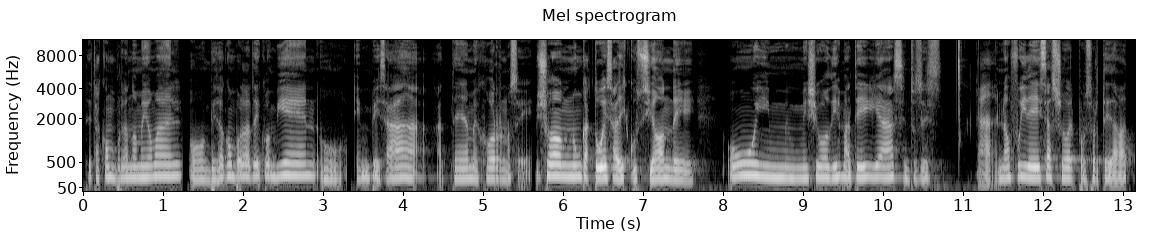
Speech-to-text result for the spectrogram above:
te estás comportando medio mal, o empezó a comportarte con bien, o empezá a tener mejor, no sé. Yo nunca tuve esa discusión de, uy, me llevo 10 materias, entonces, no fui de esas, yo por suerte daba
